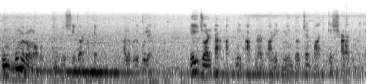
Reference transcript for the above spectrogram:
কুমকুম এবং অবকুম মিশিয়ে জলটাকে ভালো করে গুলে। এই জলটা আপনি আপনার বাড়ির মেন দরজার বাঁ দিকে থেকে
